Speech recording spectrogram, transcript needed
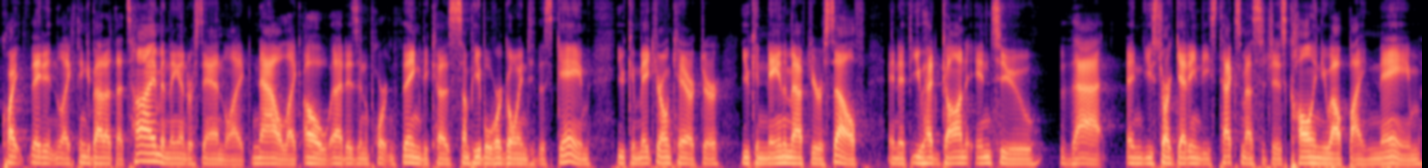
quite they didn't like think about it at that time, and they understand like now like oh that is an important thing because some people were going to this game. You can make your own character, you can name them after yourself, and if you had gone into that and you start getting these text messages calling you out by name,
